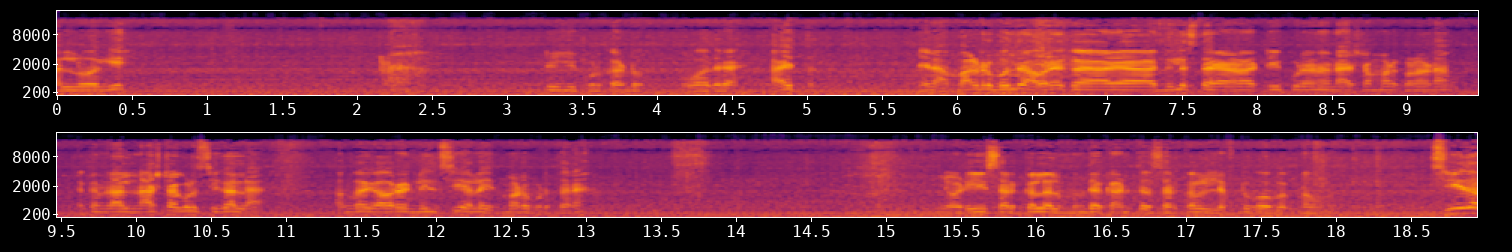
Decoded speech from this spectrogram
ಅಲ್ಲಿ ಹೋಗಿ ಟೀ ಕುಡ್ಕೊಂಡು ಹೋದರೆ ಆಯಿತು. ಏನು ಅಮ್ಮಾಳ್ರು ಬಂದರೆ ಅವರೇ ನಿಲ್ಲಿಸ್ತಾರೆ, ಅಣ್ಣ, ಟೀ ಕುಡಿಯೋಣ, ನಾಷ್ಟ ಮಾಡ್ಕೊಳ್ಳೋಣ. ಯಾಕಂದ್ರೆ ಅಲ್ಲಿ ನಾಷ್ಟಗಳು ಸಿಗಲ್ಲ. ಹಂಗಾಗಿ ಅವರೇ ನಿಲ್ಲಿಸಿ ಎಲ್ಲ ಇದು ಮಾಡಿಬಿಡ್ತಾರೆ ನೋಡಿ, ಈ ಸರ್ಕಲಲ್ಲಿ ಮುಂದೆ ಕಾಣ್ತಾರೆ ಸರ್ಕಲ್ ಲೆಫ್ಟ್ಗೆ ಹೋಗ್ಬೇಕು ನಾವು. ಸೀದಾ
